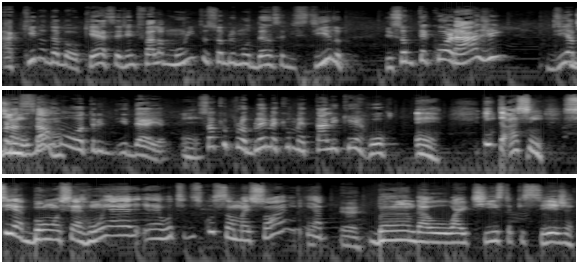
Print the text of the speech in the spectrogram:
Aqui no Doublecast a gente fala muito sobre mudança de estilo e sobre ter coragem de abraçar de uma outra ideia. É. Só que o problema é que o Metallica errou. É. Então, assim, se é bom ou se é ruim é, é outra discussão, mas só em a é. banda ou artista que seja,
